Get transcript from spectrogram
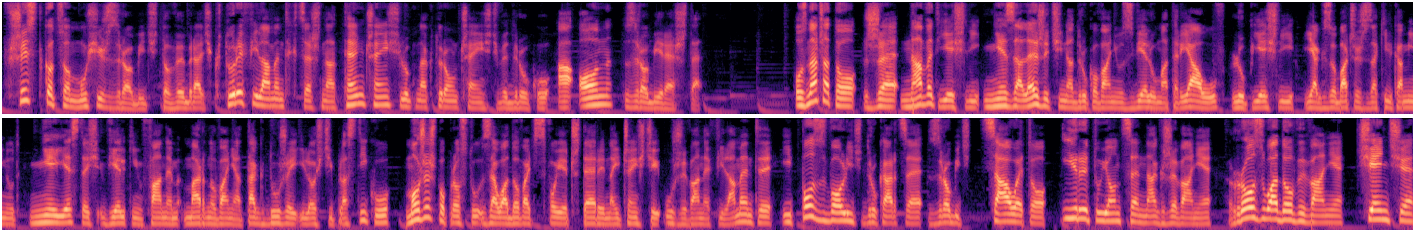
Wszystko, co musisz zrobić, to wybrać, który filament chcesz na tę część lub na którą część wydruku, a on zrobi resztę. Oznacza to, że nawet jeśli nie zależy Ci na drukowaniu z wielu materiałów, lub jeśli, jak zobaczysz za kilka minut, nie jesteś wielkim fanem marnowania tak dużej ilości plastiku, możesz po prostu załadować swoje cztery najczęściej używane filamenty i pozwolić drukarce zrobić całe to irytujące nagrzewanie, rozładowywanie, cięcie,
